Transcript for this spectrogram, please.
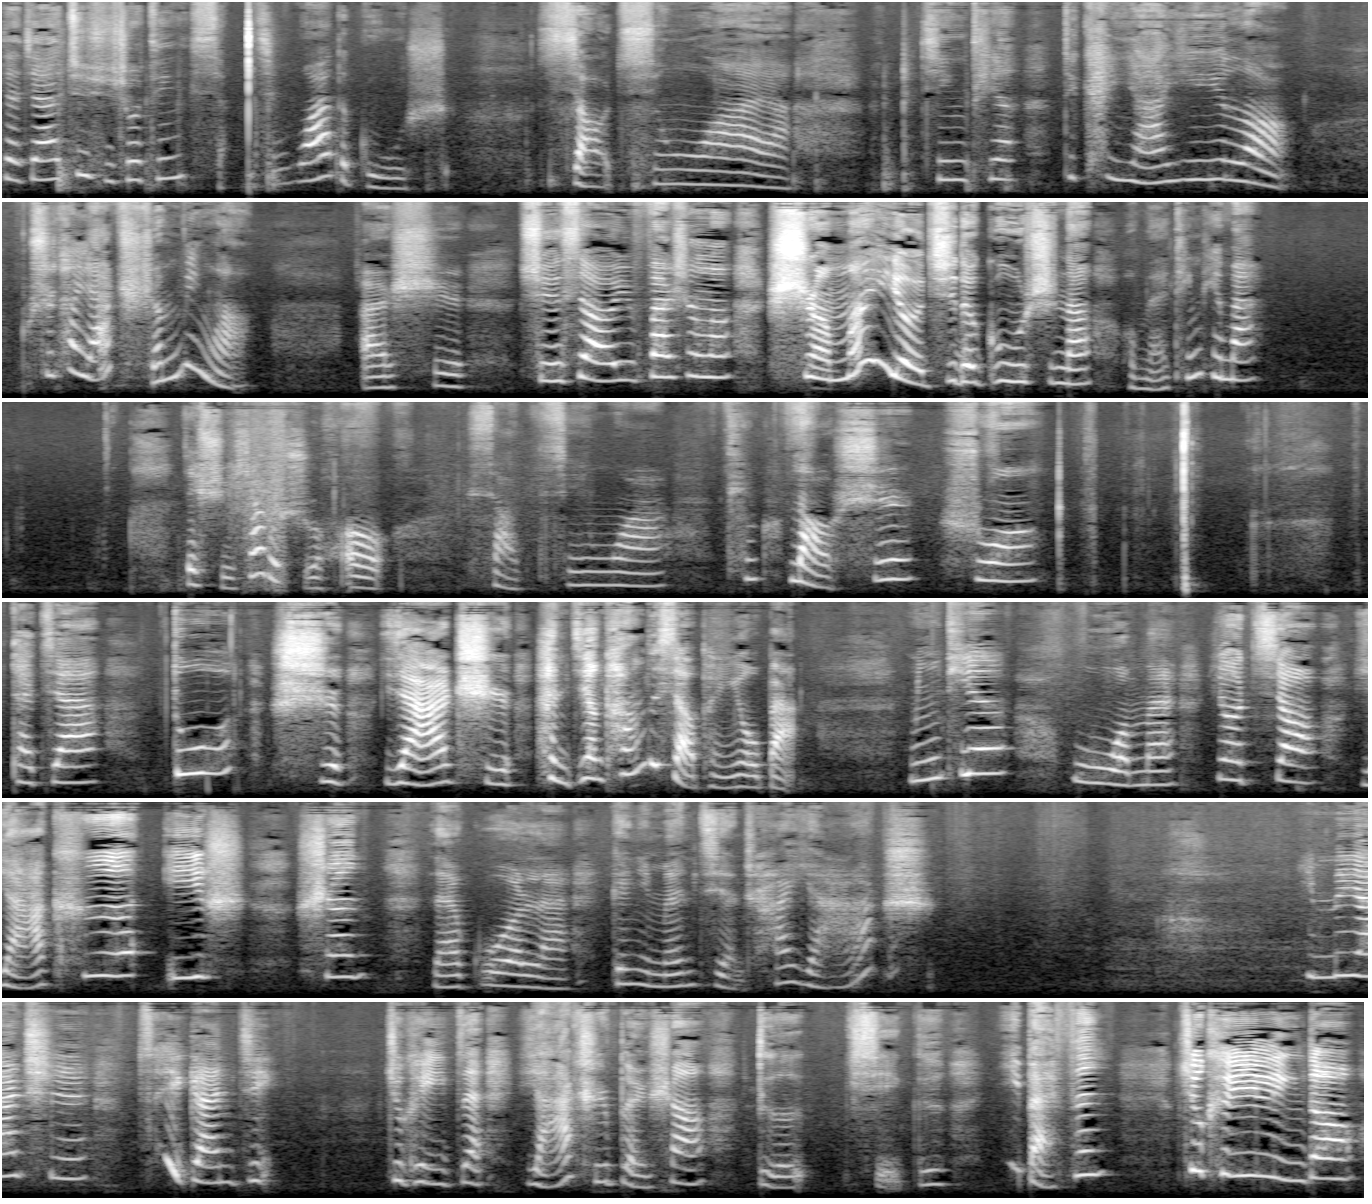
大家继续收听小青蛙的故事。小青蛙呀，今天得看牙医了。不是他牙齿生病了，而是学校又发生了什么有趣的故事呢？我们来听听吧。在学校的时候，小青蛙听老师说。大家都是牙齿很健康的小朋友吧？明天我们要叫牙科医生来过来给你们检查牙齿。你们的牙齿最干净，就可以在牙齿本上得写个一百分。就可以领到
